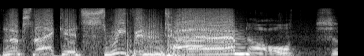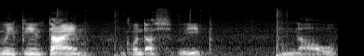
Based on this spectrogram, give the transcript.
Looks like it's sweeping time. no. Sweeping time. Gonna sweep. No.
